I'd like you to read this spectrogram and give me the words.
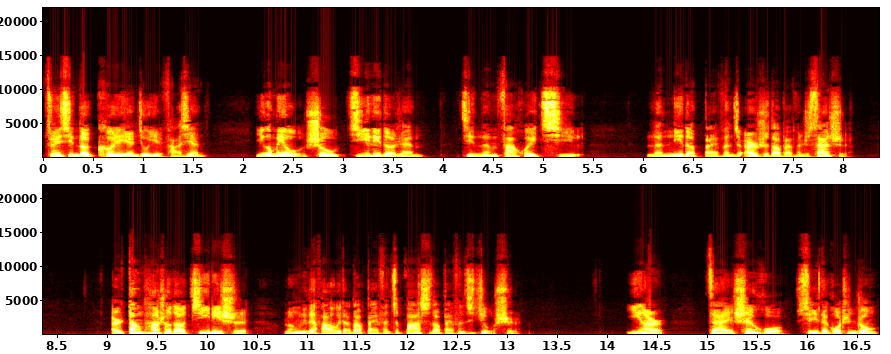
最新的科学研究也发现，一个没有受激励的人，仅能发挥其能力的百分之二十到百分之三十；而当他受到激励时，能力的发挥达到百分之八十到百分之九十。因而，在生活学习的过程中，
